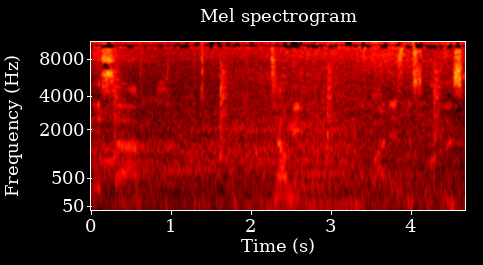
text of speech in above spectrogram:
Please uh, tell me, what is this obelisk?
